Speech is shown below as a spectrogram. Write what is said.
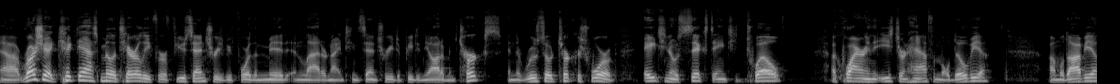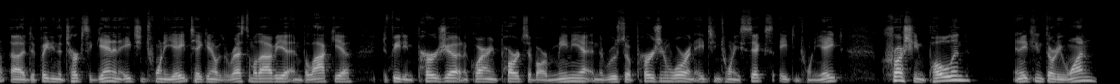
Uh, Russia had kicked ass militarily for a few centuries before the mid and latter 19th century, defeating the Ottoman Turks in the Russo Turkish War of 1806 to 1812, acquiring the eastern half of Moldavia, uh, Moldavia, uh, defeating the Turks again in 1828, taking over the rest of Moldavia and Wallachia, defeating Persia and acquiring parts of Armenia in the Russo Persian War in 1826 1828, crushing Poland in 1831.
